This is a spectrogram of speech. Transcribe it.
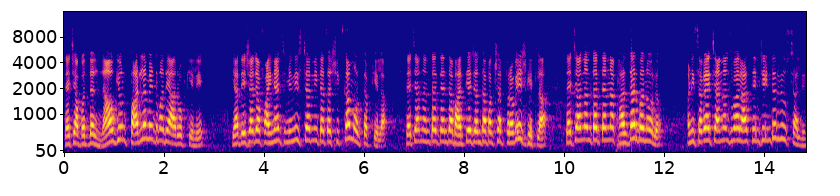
त्याच्याबद्दल नाव घेऊन पार्लमेंटमध्ये आरोप केले. या देशाच्या फायनान्स मिनिस्टरनी त्याचा शिक्कामोर्तब केला. त्याच्यानंतर त्यांचा भारतीय जनता पक्षात प्रवेश घेतला. त्याच्यानंतर त्यांना खासदार बनवलं. आणि सगळ्या चॅनल्सवर आज त्यांचे इंटरव्ह्यूज चालले.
